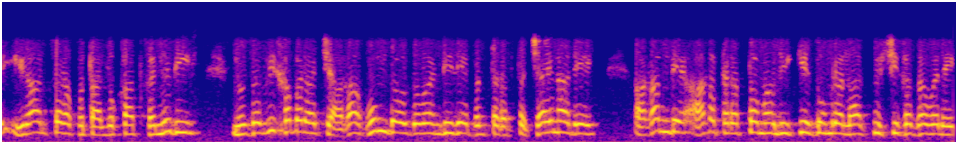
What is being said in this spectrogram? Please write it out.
د ایران سره په تعلقات خنه دي نو زوی خبره چې هغه هم د ګوندې دی بل طرف ته چاینا دی هغه هم د هغه طرف ته ملي کې دومره لاس نشي غځولې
